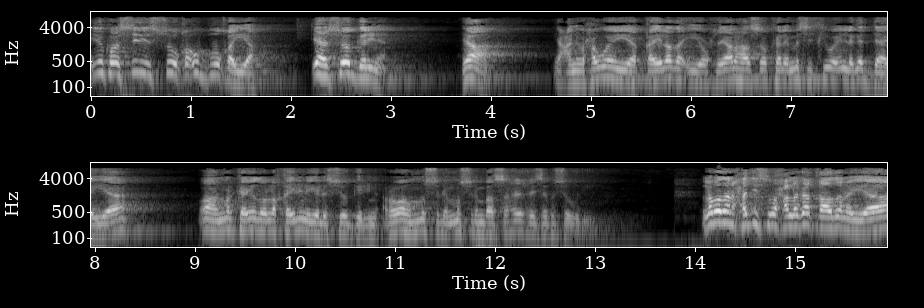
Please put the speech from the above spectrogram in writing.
idinkoo sidii suuqa u buuqaya dee ha soo gelina. Ya yacni waxa weeye qaylada iyo waxyaalahaasoo kale masjidkii waa in laga daayaa oo aan marka iyadoo la qaylinayo la soo gelin. Rawaahu muslim muslim baa saxiixiisa ku soo wariyey. Labadan xadiis waxaa laga qaadanayaa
